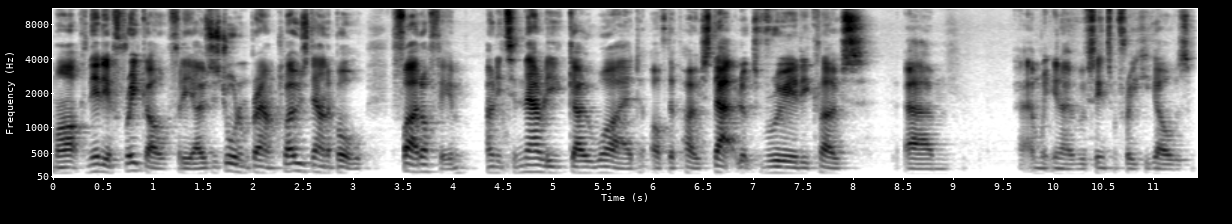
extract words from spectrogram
Mark, nearly a free goal for the O's as Jordan Brown closed down a ball, fired off him, only to narrowly go wide of the post. That looks really close. Um, and we, you know we've seen some freaky goals.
